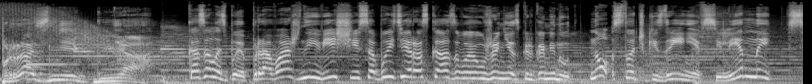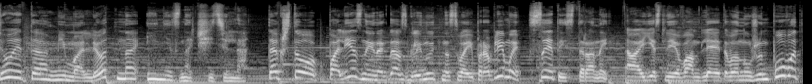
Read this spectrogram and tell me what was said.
Праздник дня. Казалось бы, про важные вещи и события рассказываю уже несколько минут. Но с точки зрения Вселенной, все это мимолетно и незначительно. Так что полезно иногда взглянуть на свои проблемы с этой стороны. А если вам для этого нужен повод,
